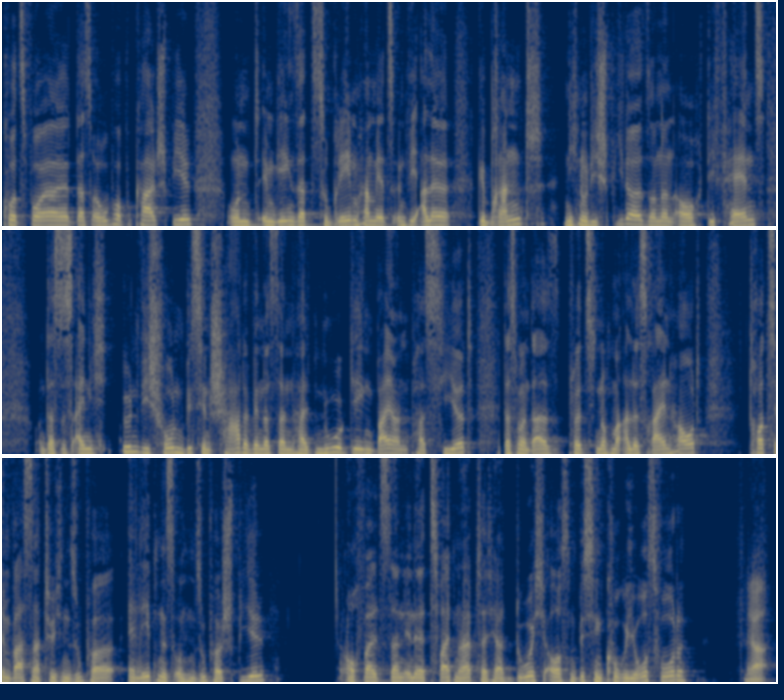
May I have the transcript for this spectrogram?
kurz vorher das Europapokalspiel und im Gegensatz zu Bremen haben jetzt irgendwie alle gebrannt, nicht nur die Spieler, sondern auch die Fans und das ist eigentlich irgendwie schon ein bisschen schade, wenn das dann halt nur gegen Bayern passiert, dass man da plötzlich noch mal alles reinhaut. Trotzdem war es natürlich ein super Erlebnis und ein super Spiel, auch weil es dann in der zweiten Halbzeit ja durchaus ein bisschen kurios wurde Ja,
